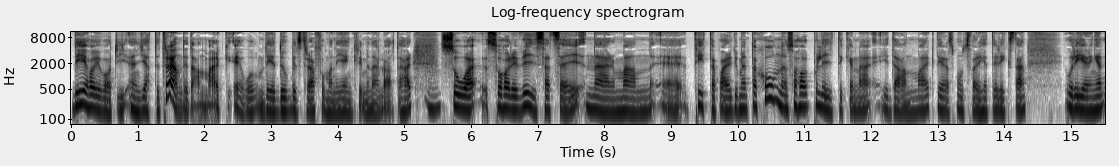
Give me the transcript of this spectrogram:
Det har ju varit en jättetrend i Danmark eh, och om det är dubbelstraff och man är gängkriminell och allt det här. Så, så har det visat sig när man eh, tittar på argumentationen så har politikerna i Danmark, deras motsvarighet i riksdagen och regeringen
